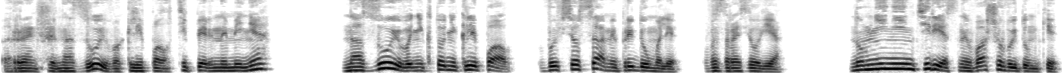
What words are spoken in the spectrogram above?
Раньше Назуева клепал, теперь на меня? Назуева никто не клепал, вы все сами придумали, возразил я. Но мне не интересны ваши выдумки.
